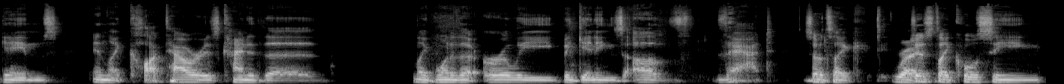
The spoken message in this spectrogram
games, and like Clock Tower is kind of the like one of the early beginnings of that. So it's like right just like cool seeing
